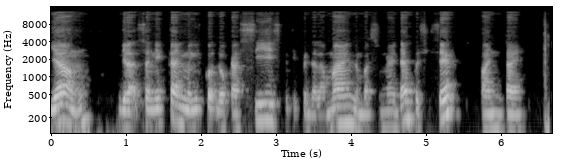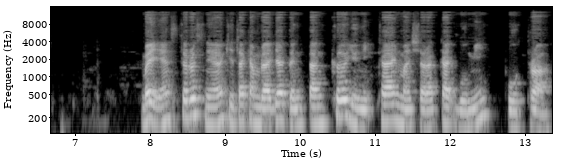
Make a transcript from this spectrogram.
yang dilaksanakan mengikut lokasi seperti pedalaman, lembah sungai dan pesisir pantai. Baik, yang seterusnya kita akan belajar tentang keunikan masyarakat bumi putra.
